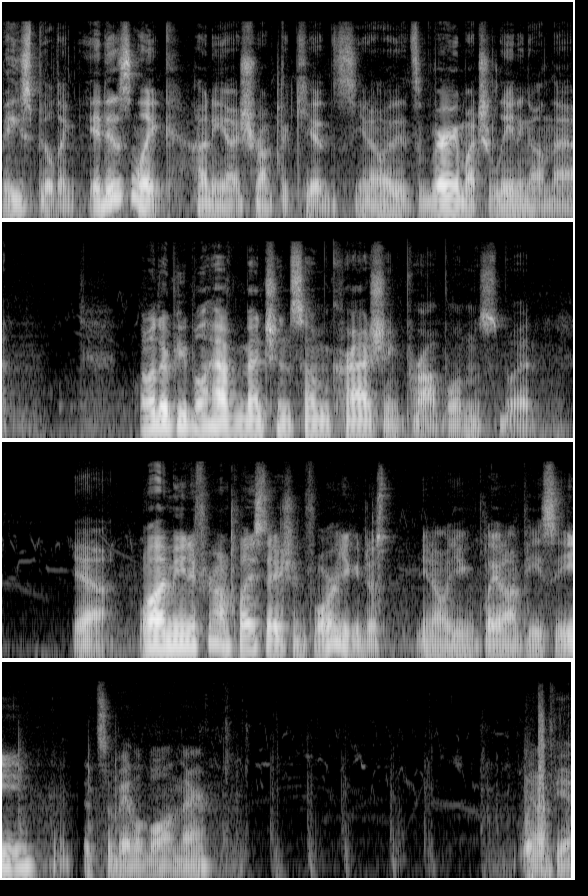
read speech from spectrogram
base building. It is like Honey, I Shrunk the Kids. You know, it's very much leaning on that. Some other people have mentioned some crashing problems, but yeah. Well, I mean, if you're on PlayStation 4, you can just, you know, you can play it on PC. It's available on there. You know, if you,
